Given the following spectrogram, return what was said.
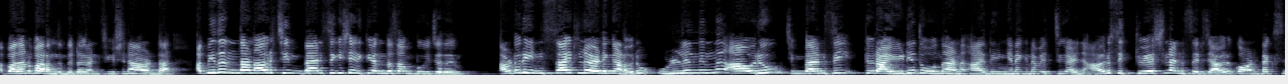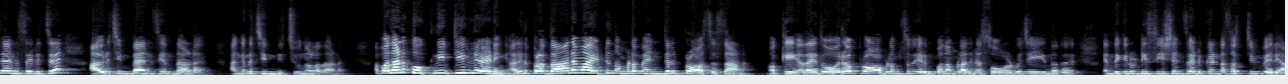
അപ്പൊ അതാണ് പറഞ്ഞത് കൺഫ്യൂഷൻ ആവണ്ട. അപ്പൊ ഇതെന്താണ്? ആ ഒരു ചിമ്പാൻസിക്ക് ശരിക്കും എന്താ സംഭവിച്ചത്? അവിടെ ഒരു ഇൻസൈറ്റ് ലേണിംഗ് ആണ്. ഒരു ഉള്ളിൽ നിന്ന് ആ ഒരു ചിമ്പാൻസിക്ക് ഒരു ഐഡിയ തോന്നുകയാണ്. ഇത് ഇങ്ങനെ ഇങ്ങനെ വെച്ച് കഴിഞ്ഞാൽ. ആ ഒരു സിറ്റുവേഷൻ അനുസരിച്ച് ആ ഒരു കോണ്ടെക്സ്റ്റിന് അനുസരിച്ച് ആ ഒരു ചിമ്പാൻസി എന്താണ്? അങ്ങനെ ചിന്തിച്ചു എന്നുള്ളതാണ്. അപ്പൊ അതാണ് കൊഗ്നേറ്റീവ് ലേണിംഗ് അതിൽ പ്രധാനമായിട്ടും നമ്മുടെ മെന്റൽ പ്രോസസ് ആണ്. ഓക്കെ അതായത് ഓരോ പ്രോബ്ലംസ് വരുമ്പോൾ നമ്മൾ അതിനെ സോൾവ് ചെയ്യുന്നത് എന്തെങ്കിലും ഡിസിഷൻസ് എടുക്കേണ്ട ക്വസ്റ്റ്യൻ വരിക.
